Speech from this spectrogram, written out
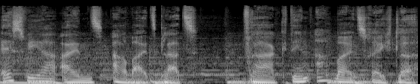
SWR 1 Arbeitsplatz. Frag den Arbeitsrechtler.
